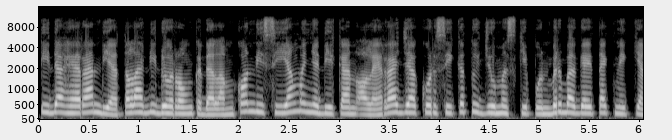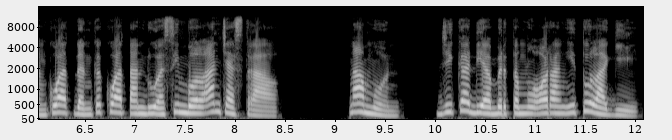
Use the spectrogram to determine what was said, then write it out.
Tidak heran dia telah didorong ke dalam kondisi yang menyedihkan oleh Raja Kursi ketujuh meskipun berbagai teknik yang kuat dan kekuatan dua simbol ancestral. Namun, jika dia bertemu orang itu lagi,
